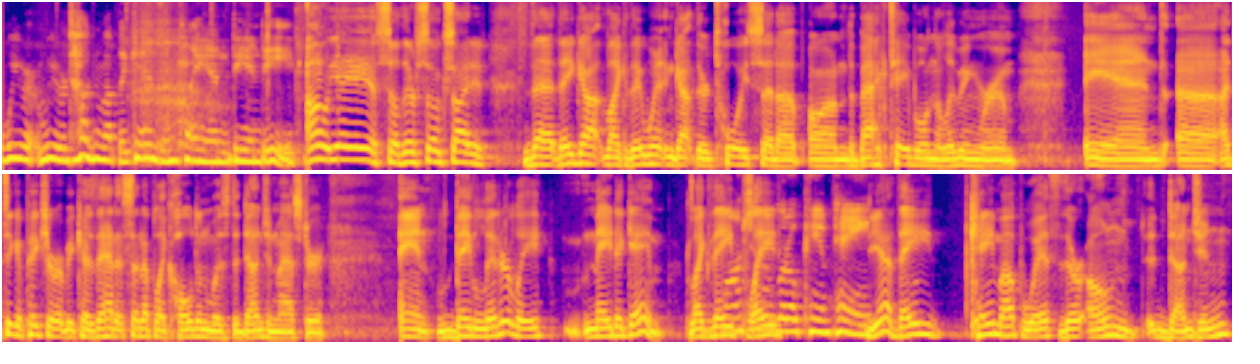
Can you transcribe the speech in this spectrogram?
we were we were talking about the kids and playing D and D. Oh yeah, yeah, yeah. So they're so excited that they got like they went and got their toys set up on the back table in the living room, and uh, I took a picture of it because they had it set up like Holden was the dungeon master, and they literally made a game. Like they Launching played. a little campaign. yeah, they came up with their own dungeon,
